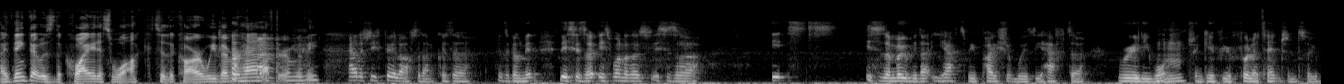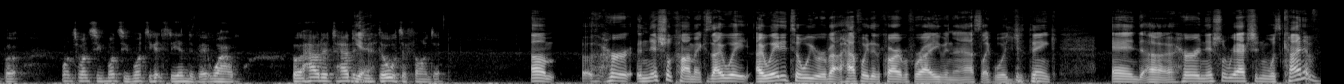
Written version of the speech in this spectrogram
I think that was the quietest walk to the car we've ever had after a movie. How does she feel after that? Because uh, it's gonna admit, this is a it's one of those. This is a it's this is a movie that you have to be patient with. You have to really watch Mhm. and give your full attention to. But once once you once you once you get to the end of it, wow. But how did how did Yeah. your daughter find it? um her initial comment because I wait I waited till we were about halfway to the car before I even asked like what did you think, and uh, her initial reaction was kind of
